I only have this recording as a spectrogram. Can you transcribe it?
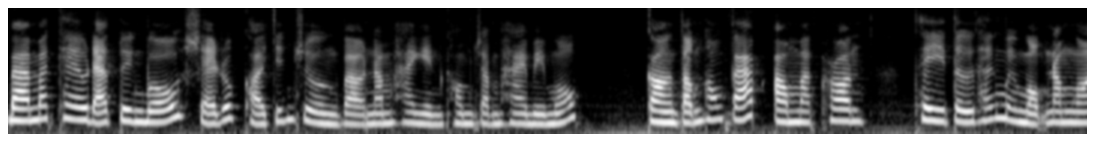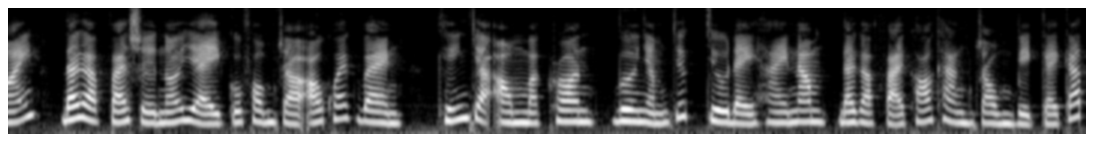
bà Merkel đã tuyên bố sẽ rút khỏi chính trường vào năm 2021. Còn Tổng thống Pháp ông Macron thì từ tháng 11 năm ngoái đã gặp phải sự nổi dậy của phong trào áo khoác vàng, khiến cho ông Macron vừa nhậm chức chưa đầy 2 năm đã gặp phải khó khăn trong việc cải cách.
